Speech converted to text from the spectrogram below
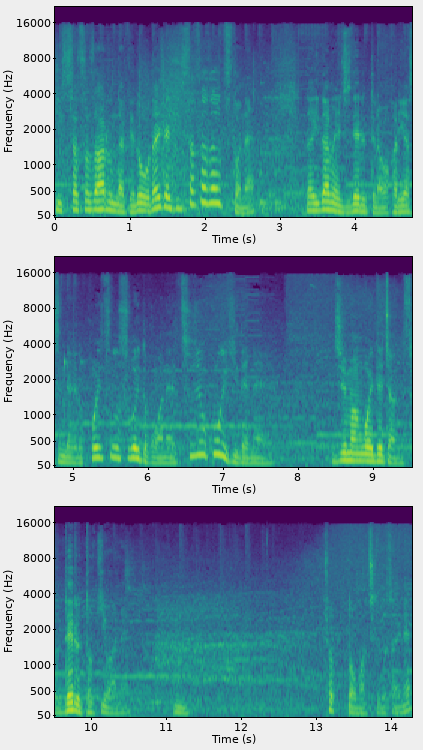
必殺技あるんだけど、だいたい必殺技打つとね、大ダメージ出るっていうのは分かりやすいんだけど、こいつのすごいとこはね、通常攻撃でね、10万超え出ちゃうんですよ。出るときはね。うん。ちょっとお待ちくださいね。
